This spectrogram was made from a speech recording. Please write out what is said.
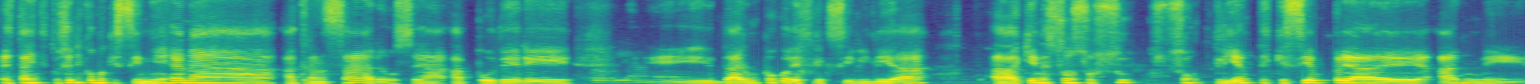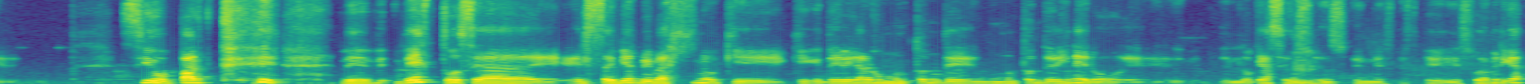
estas instituciones como que se niegan a, a, transar, o sea, a poder eh, eh, dar un poco de flexibilidad a quienes son sus son clientes que siempre eh, han sido parte de, de, esto, o sea, el Sevier me imagino que, que, debe ganar un montón de, un montón de dinero en lo que hace en, en Sudamérica,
